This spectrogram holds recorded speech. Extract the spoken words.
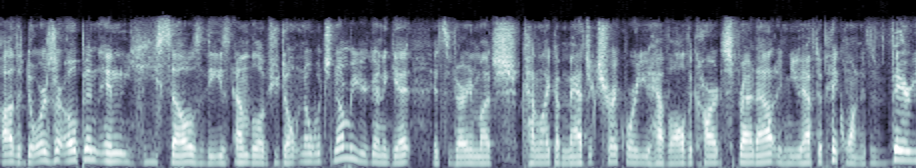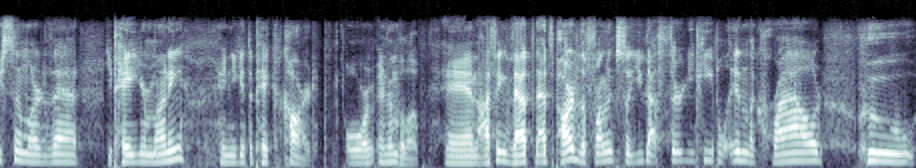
uh, the doors are open and he sells these envelopes. You don't know which number you're going to get. It's very much kind of like a magic trick where you have all the cards spread out and you have to pick one. It's very similar to that. You pay your money and you get to pick a card or an envelope. And I think that that's part of the fun. So you got 30 people in the crowd who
